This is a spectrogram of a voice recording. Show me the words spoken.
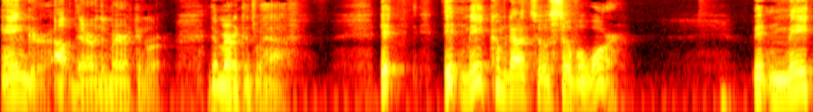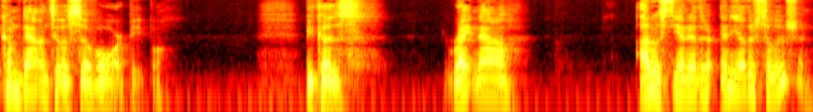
anger out there in the American the Americans will have. It it may come down to a civil war. It may come down to a civil war, people. Because right now, I don't see any other any other solution.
